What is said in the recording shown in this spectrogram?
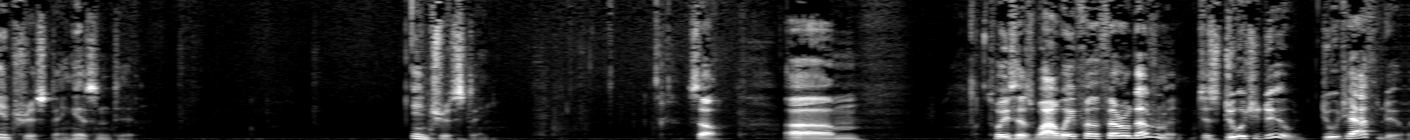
Interesting, isn't it? Interesting. So, um, so he says, why wait for the federal government? Just do what you do. Do what you have to do.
